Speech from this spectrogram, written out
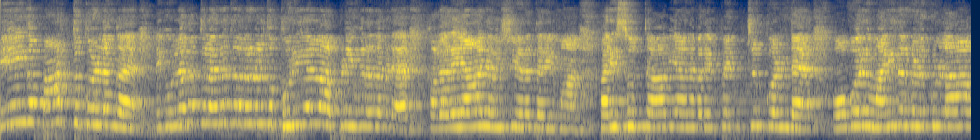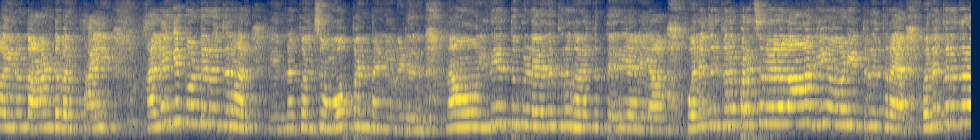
நீங்க பார்த்து கொள்ளுங்க. இன்னைக்கு உலகத்துல இருக்கிறவர்களுக்கு புரியல அப்படிங்கறத விட கவலையான விஷயம் தெரியுமா? பரிசுத்த ஆவியானவரை பெற்றுக்கொண்ட ஒவ்வொரு மனிதர்களுக்குள்ளாக இருந்த ஆண்டவர் தை கலங்கி கொண்டிருக்கிறார். என்ன கொஞ்சம் ஓப்பன் பண்ணி விடு. நான் இதயத்துக்குள்ள இருக்கிறது உனக்கு தெரியலையா? உனக்கு இருக்கிற பிரச்சனை எல்லாம் நீ ஓடிட்டு இருக்கிற உனக்கு இருக்கிற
